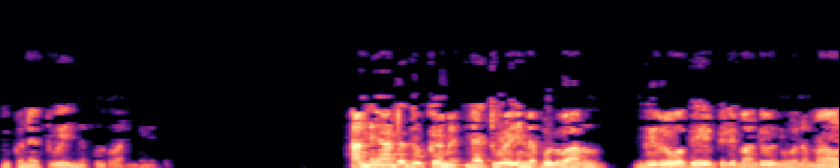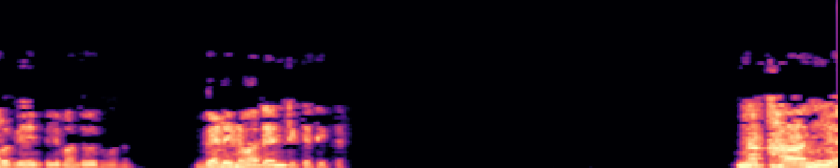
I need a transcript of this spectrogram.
දුක නැතුව ඉන්න පුළුවන් නේද? අන්‍යයට දුක නැතුව ඉන්න පුළුවන් නිරෝධය පිළිබඳව නුවණ මාර්ගය පිළිබඳව නුවණ වැඩෙනවා දැන් ටික ටික. නඛානිය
